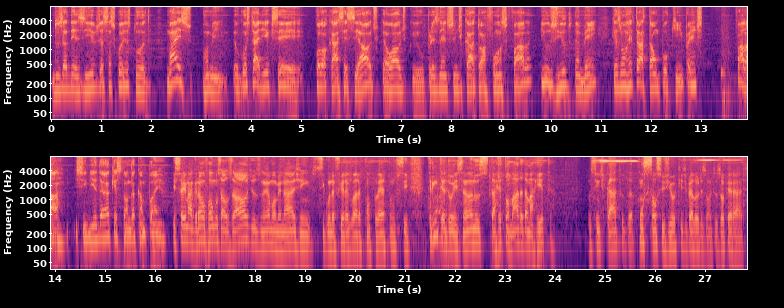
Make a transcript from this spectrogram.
dos adesivos, essas coisas todas. Mas, Rominho, eu gostaria que você colocasse esse áudio, que é o áudio que o presidente do sindicato, Afonso, fala, e o Zildo também, que eles vão retratar um pouquinho para a gente falar em seguida a questão da campanha. Isso aí, Magrão, vamos aos áudios, né? Uma homenagem, segunda-feira agora completam-se 32 anos da retomada da marreta no sindicato da construção civil aqui de Belo Horizonte, os operários.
